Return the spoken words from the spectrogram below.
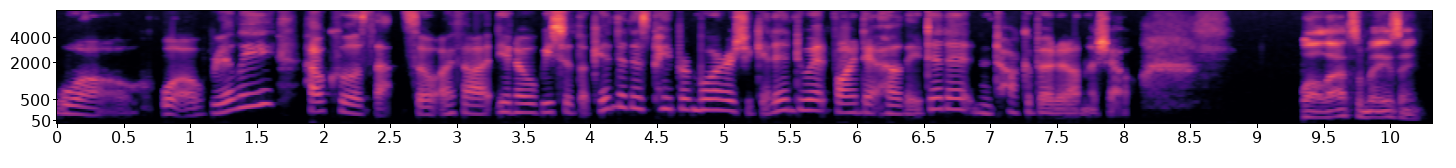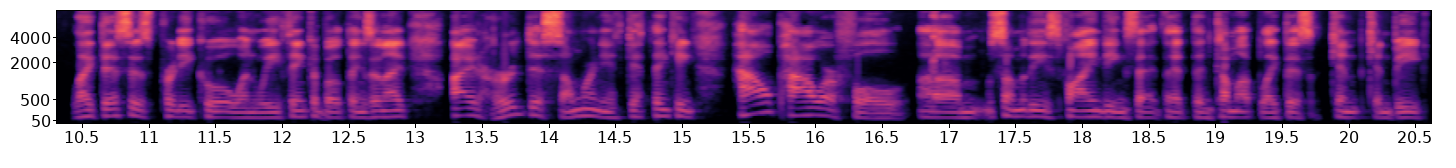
whoa, whoa, really? How cool is that? So I thought, you know, we should look into this paper more. I should get into it, find out how they did it, and talk about it on the show. Well, that's amazing. Like this is pretty cool when we think about things. And I I had heard this somewhere, and you get thinking how powerful um, some of these findings that that then come up like this can can be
